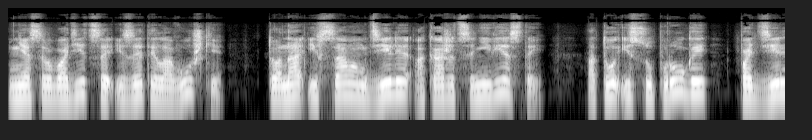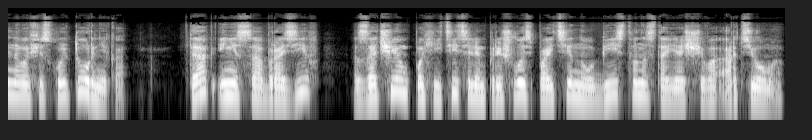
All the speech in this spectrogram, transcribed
не освободится из этой ловушки, то она и в самом деле окажется невестой, а то и супругой поддельного физкультурника. Так и не сообразив, зачем похитителям пришлось пойти на убийство настоящего Артема.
